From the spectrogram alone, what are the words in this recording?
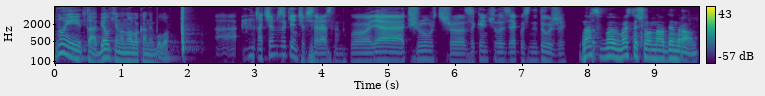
Ну і та, Білкіна Новака не було. А, а чим закінчився реслінг? Бо я чув, що закінчилось якось не дуже. Нас ви- вистачило на один раунд.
